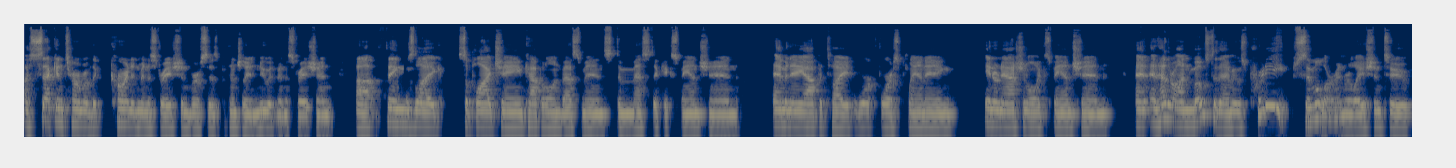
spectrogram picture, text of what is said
a second term of the current administration versus potentially a new administration. Uh, things like supply chain, capital investments, domestic expansion, M&A appetite, workforce planning, international expansion. And, and, Heather, on most of them, it was pretty similar in relation to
